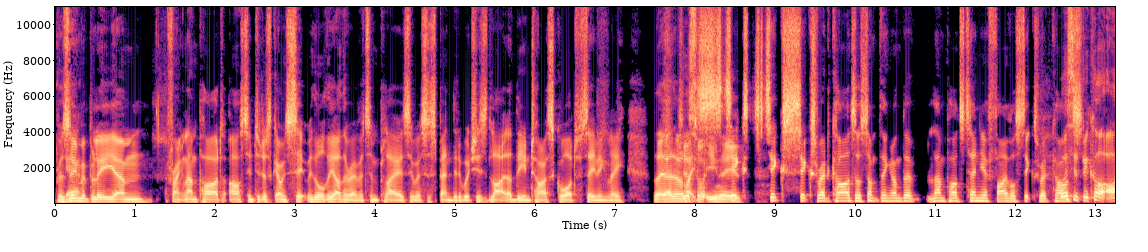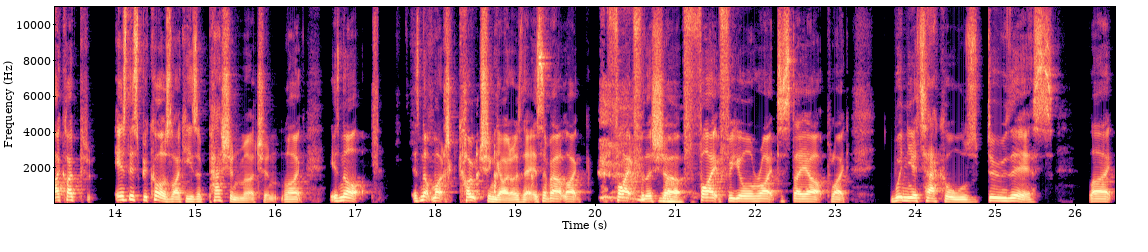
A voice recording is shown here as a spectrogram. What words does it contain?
Presumably, yeah. um, Frank Lampard asked him to just go and sit with all the other Everton players who were suspended, which is like the entire squad, seemingly. There were like six, six, six red cards or something under Lampard's tenure, five or six red cards. Well, this is because like I is this because like he's a passion merchant? Like he's not. There's not much coaching going on, is there? It's about like fight for the shirt, fight for your right to stay up, like win your tackles, do this. Like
